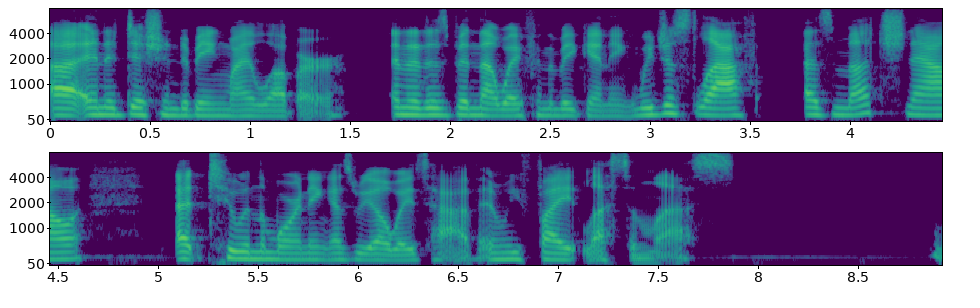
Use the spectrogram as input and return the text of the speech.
uh, in addition to being my lover and it has been that way from the beginning we just laugh as much now at two in the morning as we always have and we fight less and less I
